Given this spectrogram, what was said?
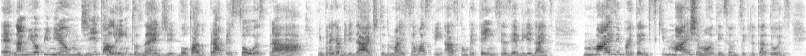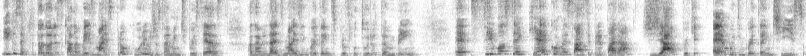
É, na minha opinião, de talentos, né, de voltado para pessoas, para empregabilidade e tudo mais, são as, as competências e habilidades mais importantes que mais chamam a atenção dos secretadores e que os secretadores cada vez mais procuram, justamente por ser as, as habilidades mais importantes para o futuro também. É, se você quer começar a se preparar já, porque é muito importante isso,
